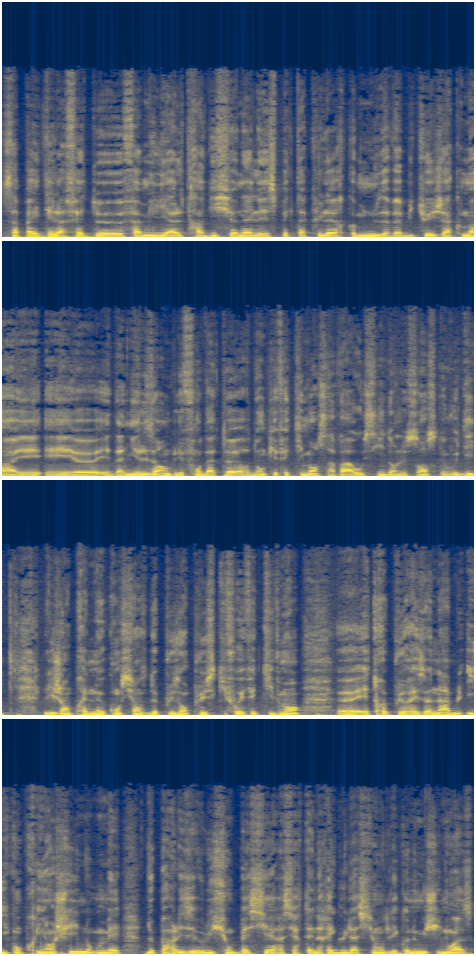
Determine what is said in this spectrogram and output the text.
Ça n'a pas été la fête euh, familiale, traditionnelle et spectaculaire comme nous avait habitué Jacques Ma et, euh, et, Daniel Zhang, les fondateurs. Donc effectivement, ça va aussi dans le sens que vous dites. Les gens prennent conscience de plus en plus qu'il faut effectivement être plus raisonnable, y compris en Chine. Donc, mais de par les évolutions baissières et certaines régulations de l'économie chinoise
